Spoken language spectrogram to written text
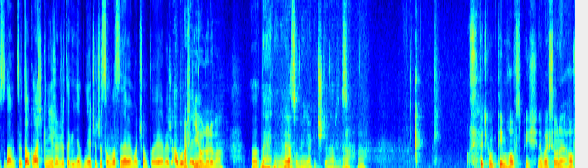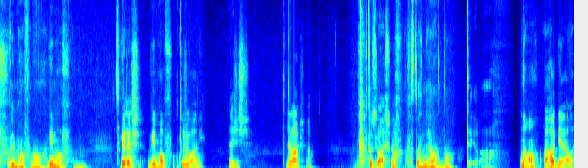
sú tam toľko máš knížok, že tak idem niečo, čo som vlastne neviem, o čom to je, vieš. Alebo, Máš knihovnu doma? No, Ne, ne, ne, ja som nie nejaký čtenár zase. Asi teď Tim Hof spíš, nebo jak se jmenuje? Hof. Wim Hof, no. Wim Hof. Co Jedeš Wim Hof? Otužování. Ježiš, to děláš, jo. To děláš, jo. To dělám, no. Ty vole. No, a hodně ale.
